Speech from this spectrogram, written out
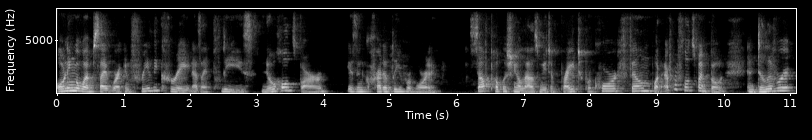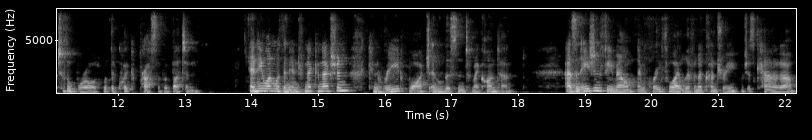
Owning a website where I can freely create as I please, no holds barred, is incredibly rewarding. Self publishing allows me to write, record, film, whatever floats my boat, and deliver it to the world with the quick press of a button. Anyone with an internet connection can read, watch, and listen to my content. As an Asian female, I'm grateful I live in a country, which is Canada,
